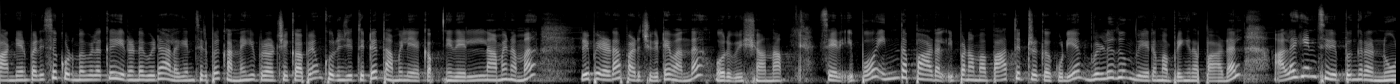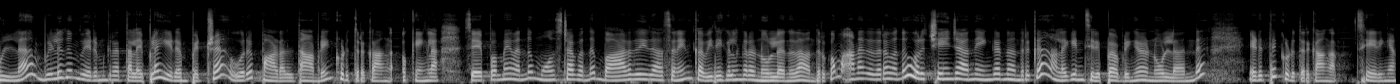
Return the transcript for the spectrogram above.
பாண்டியன் பரிசு குடும்ப விளக்கு இரண்டு வீடு அழகின் சிறப்பு கண்ணகி புரட்சி காப்பியம் குறிஞ்சி திட்டு தமிழ் இயக்கம். இது எல்லாமே நம்ம ரிப்பீட்டடாக படிச்சுக்கிட்டே வந்த ஒரு விஷயம்தான். சரி இப்போது இந்த பாடல் இப்போ நம்ம பார்த்துட்ருக்கக்கூடிய விழுதும் வேரும் அப்படிங்கிற பாடல் அழகின் சிரிப்புங்கிற நூலில் விழுதும் வேறுங்கிற தலைப்பில் இடம்பெற்ற ஒரு பாடல் தான் அப்படின்னு கொடுத்துருக்காங்க. ஓகேங்களா ஸோ எப்போவுமே வந்து மோஸ்ட்டாக வந்து பாரதிதாசனின் கவிதைகள்ங்கிற நூல்லேருந்து தான் வந்திருக்கும். ஆனால் இந்த தடவை வந்து ஒரு சேஞ்சாக வந்து எங்கேருந்து வந்திருக்கு? அழகின் சிரிப்பு அப்படிங்கிற நூலில் வந்து எடுத்து கொடுத்துருக்காங்க. சரிங்க.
